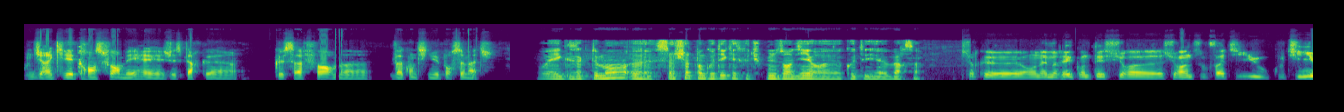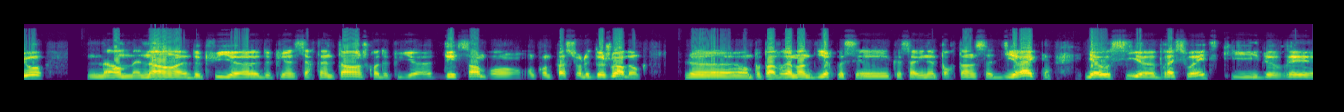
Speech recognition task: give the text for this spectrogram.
on dirait qu'il est transformé et j'espère que que sa forme euh, va continuer pour ce match. Ouais, exactement. Sacha, de ton côté, qu'est-ce que tu peux nous en dire côté Barça? Sûr qu'on aimerait compter sur sur Ansu Fati ou Coutinho. Non, maintenant, euh, depuis, euh, depuis un certain temps, je crois depuis euh, décembre, on, on compte pas sur les deux joueurs, donc le, on peut pas vraiment dire que c'est que ça a une importance directe. Il y a aussi euh, qui devrait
